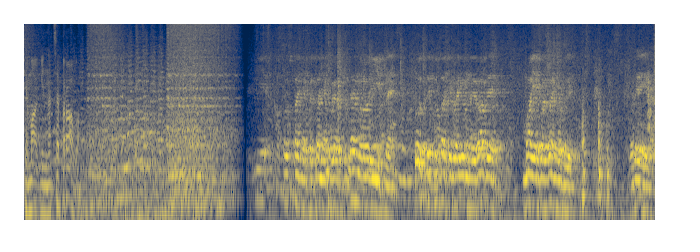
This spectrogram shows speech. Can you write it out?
чи мав він на це право? Останнє питання порядку денного різне. Хто з депутатів районної ради має бажання виступити? Валерій Іванович,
